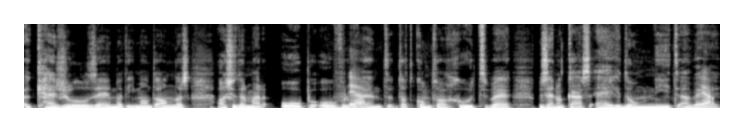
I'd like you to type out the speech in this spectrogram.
a casual zijn met iemand anders. Als je er maar open over bent, dat komt wel goed. Wij, we zijn elkaars eigendom niet en wij, Ja.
